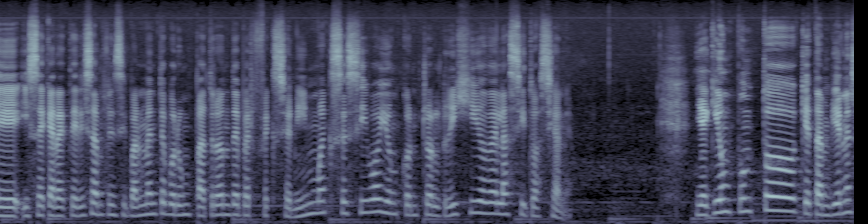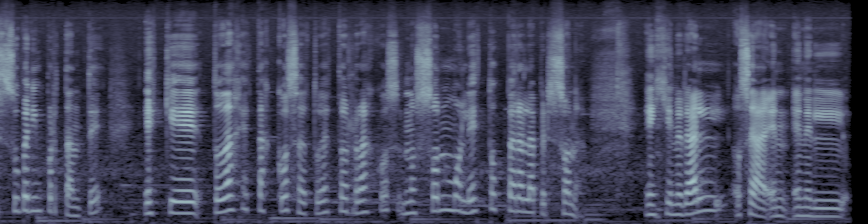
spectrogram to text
Eh, y se caracterizan principalmente por un patrón de perfeccionismo excesivo y un control rígido de las situaciones. Y aquí un punto que también es súper importante es que todas estas cosas, todos estos rasgos no son molestos para la persona. En general, o sea, en, el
